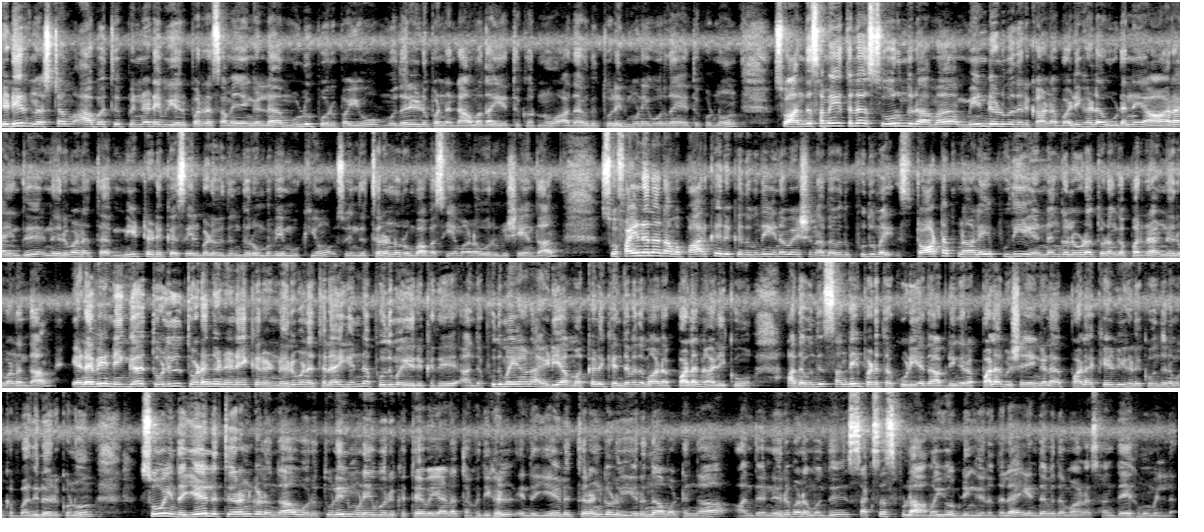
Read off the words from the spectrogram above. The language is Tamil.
திடீர் நஷ்டம் ஆபத்து பின்னடைவு ஏற்படுற சமயங்களில் முழு பொறுப்பையும் முதலீடு பண்ண நாம தான் ஏற்றுக்கணும் அதாவது தொழில் முனைவோர் தான் ஏற்றுக்கணும் ஸோ அந்த சமயத்தில் சோர்ந்துடாமல் மீண்டெழுவதற்கான வழிகளை உடனே ஆராய்ந்து நிறுவனத்தை மீட்டெடுக்க செயல்படுவது வந்து ரொம்பவே முக்கியம். ஸோ இந்த திறனும் ரொம்ப அவசியமான ஒரு விஷயம்தான். ஸோ ஃபைனலாக நாம் பார்க்க இருக்கிறது வந்து இனோவேஷன் அதாவது புதுமை. ஸ்டார்ட் அப்னாலே புதிய எண்ணங்களோட தொடங்கப்படுற நிறுவனம் தான் எனவே நீங்க தொழில் தொடங்க நினைக்கிற நிறுவனத்தில் என்ன புதுமை இருக்குது? அந்த புதுமையான ஐடியா மக்களுக்கு எந்த விதமான பலன் அளிக்கும்? அதை வந்து சந்தைப்படுத்தக்கூடியதா அப்படிங்கிற பல விஷயங்களை பல கேள்விகளுக்கு வந்து நமக்கு பதில் இருக்கணும். ஸோ இந்த ஏழு திறன்களும் தான் ஒரு தொழில் முனைவோருக்கு தேவையான தகுதிகள். இந்த ஏழு திறன்களும் இருந்தால் மட்டும்தான் அந்த நிறுவனம் வந்து சக்ஸஸ்ஃபுல்லாக அமையும் அப்படிங்கிறதுல எந்த விதமான சந்தேகமும் இல்லை.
